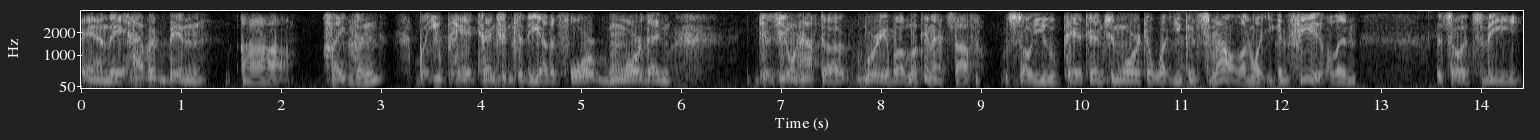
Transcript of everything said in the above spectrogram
and they haven't been uh, heightened, but you pay attention to the other four more than because you don't have to worry about looking at stuff. So you pay attention more to what you can smell and what you can feel, and so it's the.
